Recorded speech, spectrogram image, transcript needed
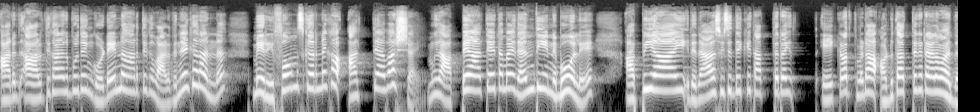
ආර්ථික අර්බුදයෙන් ගොඩෙන් ආර්ථික වර්ධනය කරන්න මේ රිෆෝම්ස් කරන එක අත්‍යවශ්‍යයි. මුද අපේ අතේ තමයි දැන්තියෙන්නේ බෝලේ. අපි ආයි දෙදස් විසි දෙක තත්තර ඒකත් වඩා අඩු තත්වකට යනවද?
